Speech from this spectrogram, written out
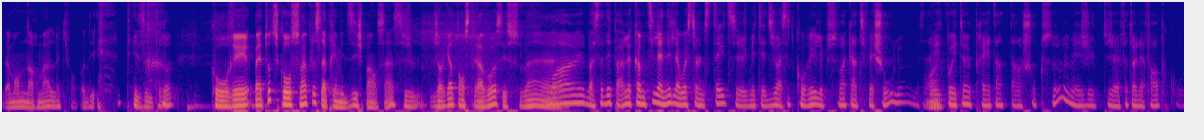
le monde normal là, qui font pas des, des ultras. courir. Ben toi, tu cours souvent plus l'après-midi, je pense. Hein? Si je, je regarde ton Strava, c'est souvent. euh, Ouais, ben ça dépend. là. comme tu l'année de la Western States, je m'étais dit, je vais essayer de courir le plus souvent quand il fait chaud. Là. Ça n'avait Ouais. pas été un printemps de temps chaud que ça, là, mais j'avais fait un effort pour courir.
